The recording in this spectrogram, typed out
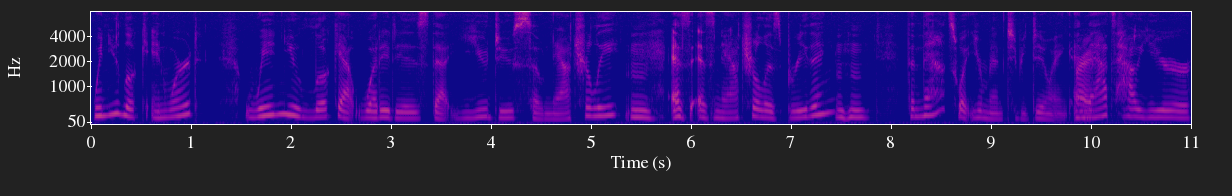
when you look inward, when you look at what it is that you do so naturally, as as natural as breathing, then that's what you're meant to be doing, and Right. that's how you're.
